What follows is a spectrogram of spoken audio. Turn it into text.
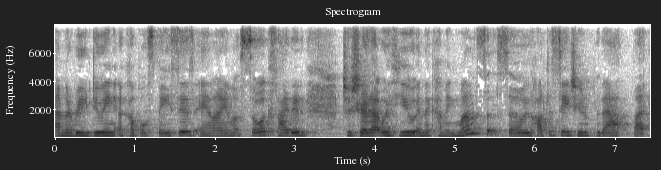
I'm gonna be doing a couple spaces and I am so excited to share that with you in the coming months. So you'll have to stay tuned for that, but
